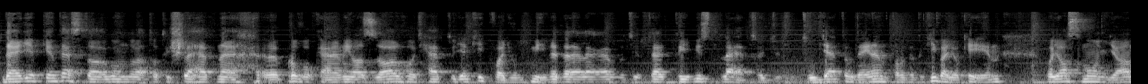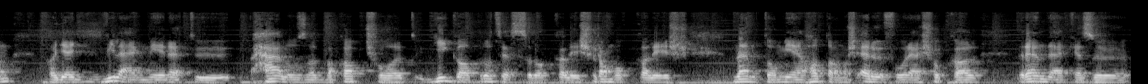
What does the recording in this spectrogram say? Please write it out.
De egyébként ezt a gondolatot is lehetne provokálni azzal, hogy hát ugye kik vagyunk mi, de lehet, hogy tudjátok, de én nem tudom, ki vagyok én, hogy azt mondjam, hogy egy világméretű hálózatba kapcsolt giga processzorokkal és ramokkal és nem tudom milyen hatalmas erőforrásokkal rendelkező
